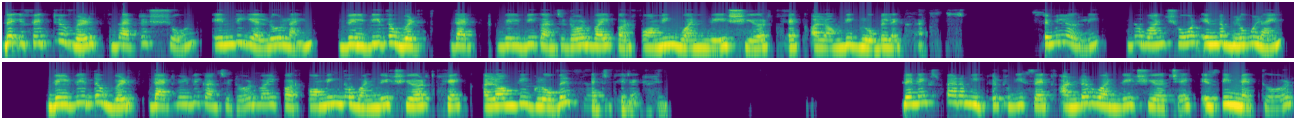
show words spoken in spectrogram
The effective width that is shown in the yellow line will be the width that will be considered while performing one-way shear check along the global x-axis. Similarly, the one shown in the blue line will be the width that will be considered while performing the one-way shear check along the global z direction. The next parameter to be set under one-way shear check is the method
